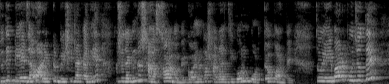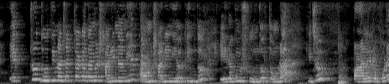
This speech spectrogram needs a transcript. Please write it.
যদি পেয়ে যাও আর একটু বেশি টাকা দিয়ে, তো সেটা কিন্তু সাশ্রয় হবে। গয়নাটা সারা জীবন পরতেও পারবে। তো এবার পুজোতে একটু দু তিন হাজার টাকা দামের শাড়ি না নিয়ে কম শাড়ি নিয়েও কিন্তু এইরকম সুন্দর তোমরা কিছু পার্লের ওপরে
